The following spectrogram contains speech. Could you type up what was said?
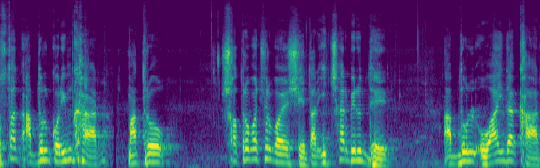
ওস্তাদ আব্দুল করিম খার মাত্র সতেরো বছর বয়সে তার ইচ্ছার বিরুদ্ধে আব্দুল ওয়াইদা খার,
